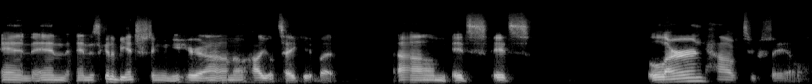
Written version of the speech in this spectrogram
and and and it's going to be interesting when you hear it. I don't know how you'll take it, but um, it's it's learn how to fail.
